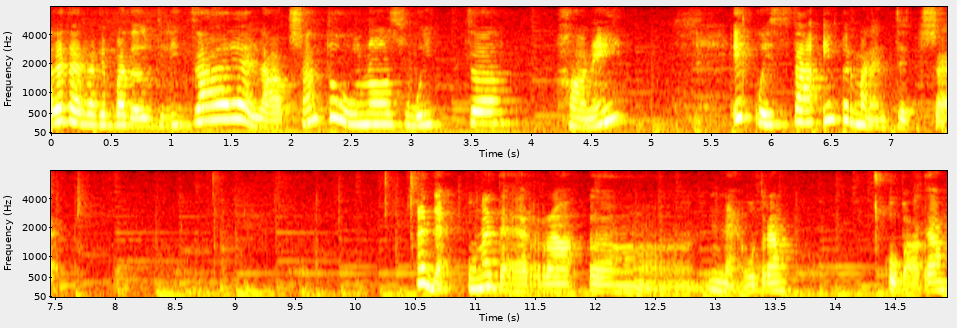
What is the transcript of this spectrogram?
la terra che vado ad utilizzare è la 101 Sweet Honey e questa in permanente c'è. Ed è una terra uh, neutra, opaca.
